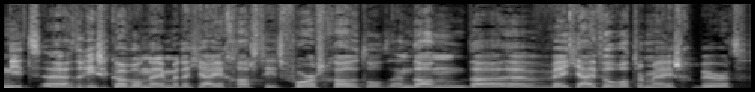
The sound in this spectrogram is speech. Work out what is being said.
niet uh, het risico wil nemen dat jij je gasten iets voorschotelt en dan uh, weet jij veel wat ermee is gebeurd.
